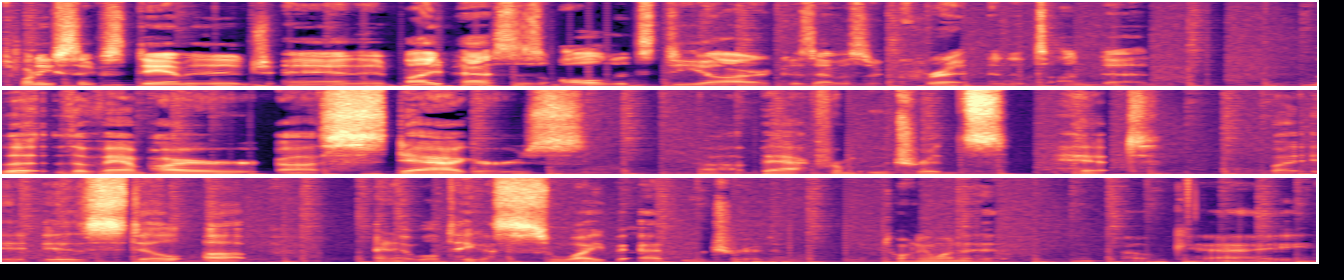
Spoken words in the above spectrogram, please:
26 damage, and it bypasses all of its DR because that was a crit and it's undead. The the vampire uh, staggers uh, back from Uhtred's hit, but it is still up, and it will take a swipe at Uhtred. 21 to hit. Okay.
